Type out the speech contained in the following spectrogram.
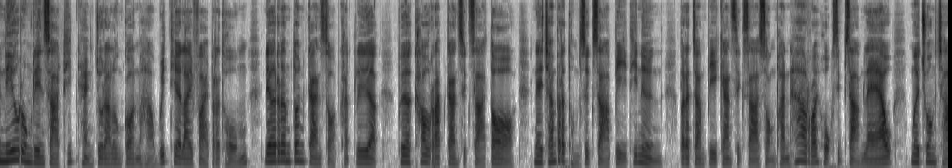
ันนี้โรงเรียนสาธิตแห่งจุฬาลงกรณ์มหาวิทยาลัยฝ่ายประถม ได้เริ่มต้นการสอบคัดเลือก เพื่อเข้ารับการศึกษาต่อ ในชั้นประถมศึกษาปีที่ 1 ประจำปีการศึกษา 2563 แล้ว เมื่อช่วงเช้า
